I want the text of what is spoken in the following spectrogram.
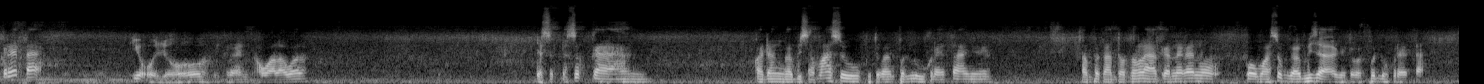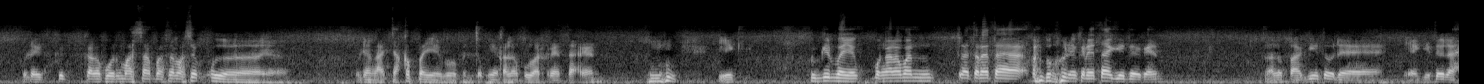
kereta ya Allah gitu kan awal-awal desek-desekan. Kadang nggak bisa masuk gitu kan penuh keretanya. Sampai kantor telat karena kan mau masuk nggak bisa gitu kan penuh kereta. Udah kalaupun masa masa masuk ya, udah nggak cakep aja gue bentuknya kalau keluar kereta kan. Ya mungkin banyak pengalaman rata-rata pengguna kereta gitu kan. Kalau pagi itu udah ya gitu lah.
